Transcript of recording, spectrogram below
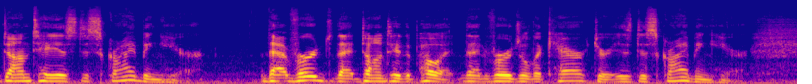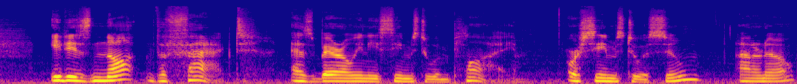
Dante is describing here. That Virg- that Dante the poet, that Virgil the character is describing here. It is not the fact, as Barolini seems to imply, or seems to assume, I don't know,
